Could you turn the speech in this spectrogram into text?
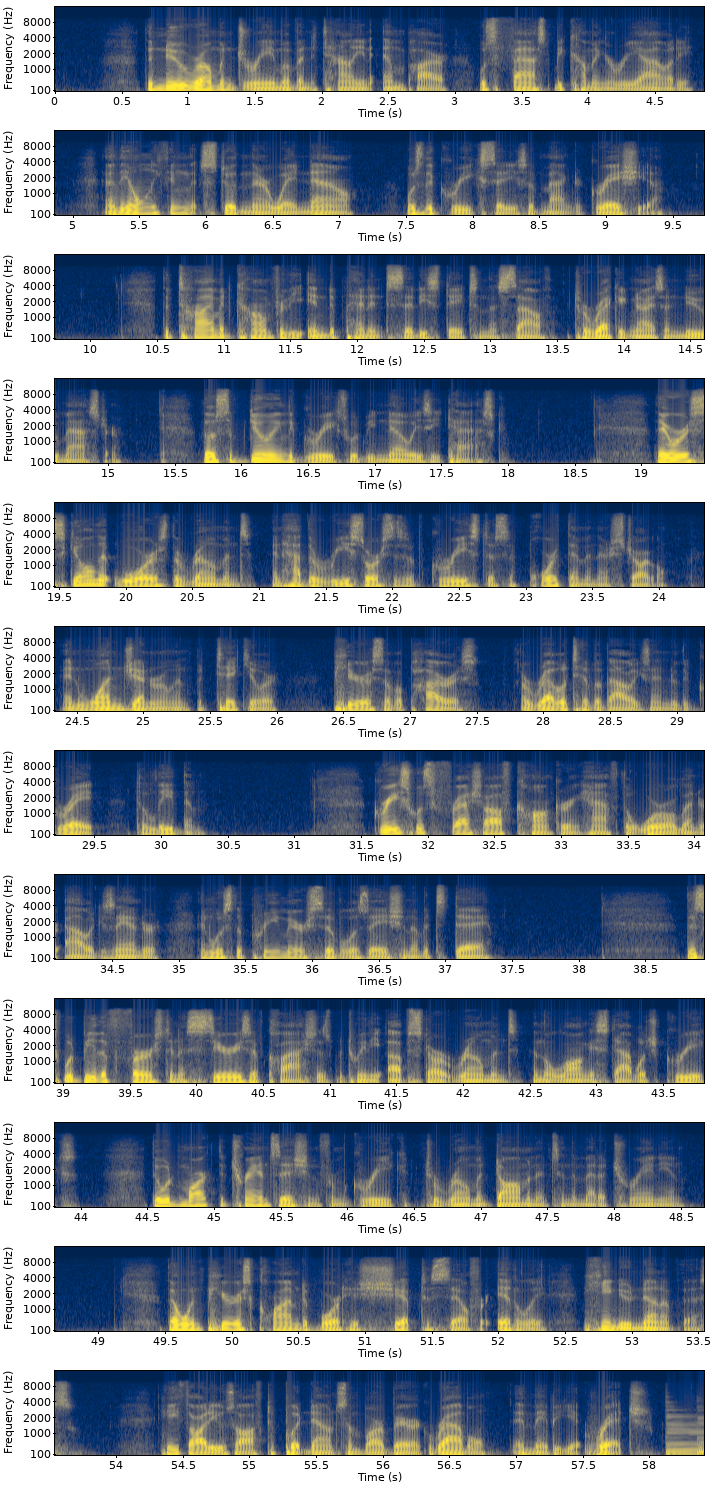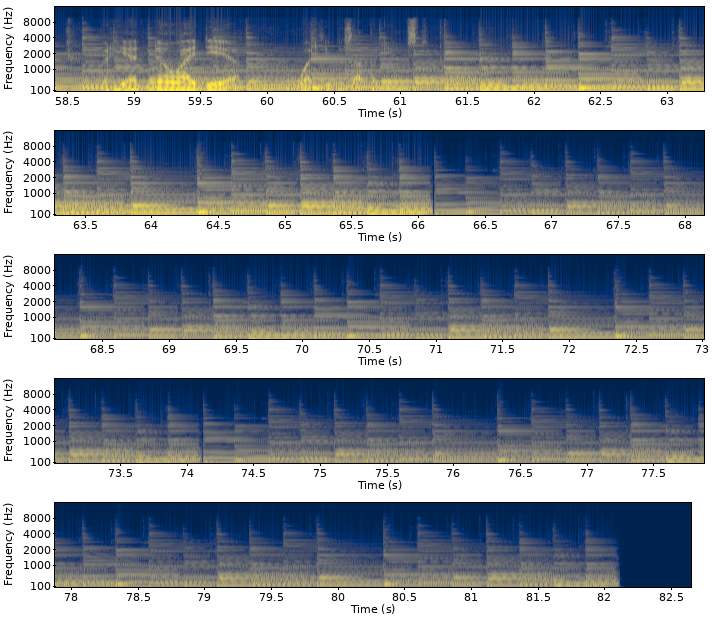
The new Roman dream of an Italian empire was fast becoming a reality, and the only thing that stood in their way now was the Greek cities of Magna Graecia. The time had come for the independent city-states in the south to recognize a new master, though subduing the Greeks would be no easy task. They were as skilled at war as the Romans, and had the resources of Greece to support them in their struggle, and one general in particular, Pyrrhus of Epirus, a relative of Alexander the Great, to lead them. Greece was fresh off conquering half the world under Alexander, and was the premier civilization of its day. This would be the first in a series of clashes between the upstart Romans and the long-established Greeks, that would mark the transition from Greek to Roman dominance in the Mediterranean. Though when Pyrrhus climbed aboard his ship to sail for Italy, he knew none of this. He thought he was off to put down some barbaric rabble and maybe get rich. But he had no idea what he was up against.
